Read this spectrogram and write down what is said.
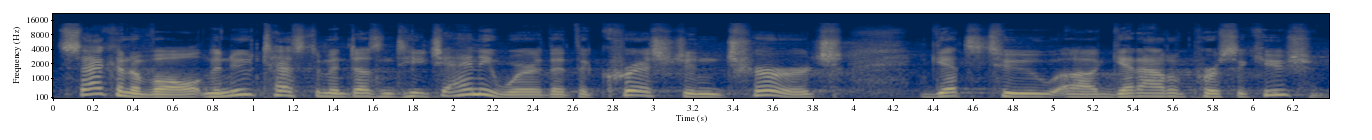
Second of all, the New Testament doesn't teach anywhere that the Christian church gets to uh, get out of persecution.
